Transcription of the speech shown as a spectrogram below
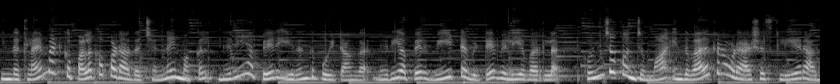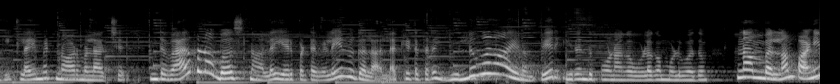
இந்த கிளைமேட்க்கு பழக்கப்படாத சென்னை மக்கள் நிறைய பேர் இறந்து போயிட்டாங்க. நிறைய பேர் வீட்டை விட்டே வெளியே வரல. கொஞ்சம் கொஞ்சமாக இந்த வேல்கனோட ஆஷஸ் கிளியர் ஆகி கிளைமேட் நார்மல் ஆச்சு. இந்த வேல்கனோ பர்ஸ்ட்னால ஏற்பட்ட விளைவுகளால் கிட்டத்தட்ட எழுபதாயிரம் பேர் இறந்து போனாங்க உலகம் முழுவதும். நம்ம எல்லாம் பனி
